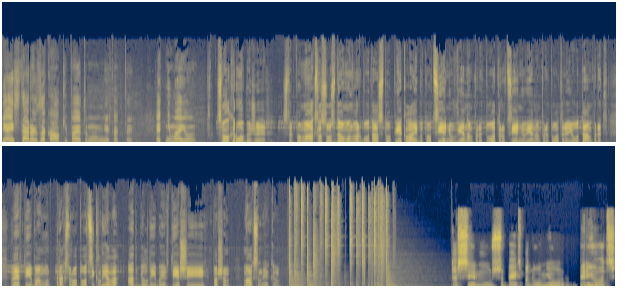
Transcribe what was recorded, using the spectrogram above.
Я из старых закалки, поэтому мне как-то... Это не мое. Smalka robeža ir starp to mākslas uzdevumu un varbūt tās to pieklājību, to cieņu vienam pret otru, cieņu vienam pret otru jūtām, pret vērtībām un raksturo to, cik liela atbildība ir tieši pašam māksliniekam. Tas ir mūsu pēcpadomju periods.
